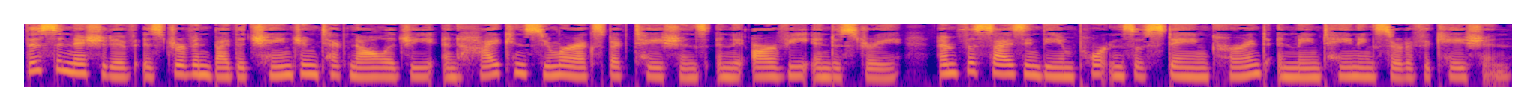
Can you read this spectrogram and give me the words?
This initiative is driven by the changing technology and high consumer expectations in the RV industry, emphasizing the importance of staying current and maintaining certification.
